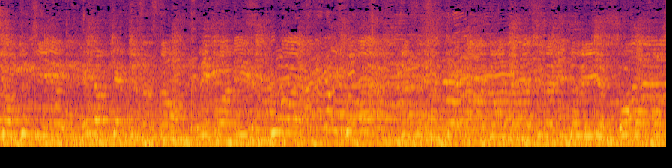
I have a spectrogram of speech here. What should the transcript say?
d'émotions, tout y est. Et dans quelques instants, les 3000 coureurs et coureurs de ce cinquième marathon international Itoril auront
